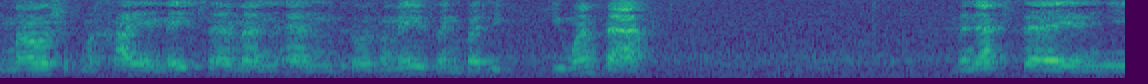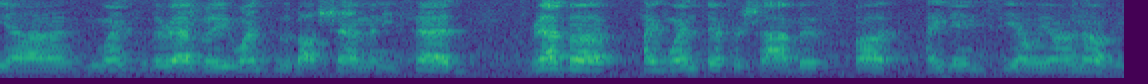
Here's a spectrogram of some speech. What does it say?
Imamish was Machaye Mesim, and, and it was amazing. But he, he went back the next day, and he, uh, he went to the Rebbe, he went to the Baal Shem, and he said, Rebbe, I went there for Shabbos, but I didn't see Eliyahu Navi.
